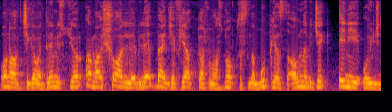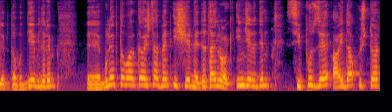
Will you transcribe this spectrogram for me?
16 GB RAM istiyor ama şu haliyle bile bence fiyat performans noktasında bu piyasada alınabilecek en iyi oyuncu laptopu diyebilirim. Bu laptop arkadaşlar ben iş yerine detaylı olarak inceledim. Sipuze, i64,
